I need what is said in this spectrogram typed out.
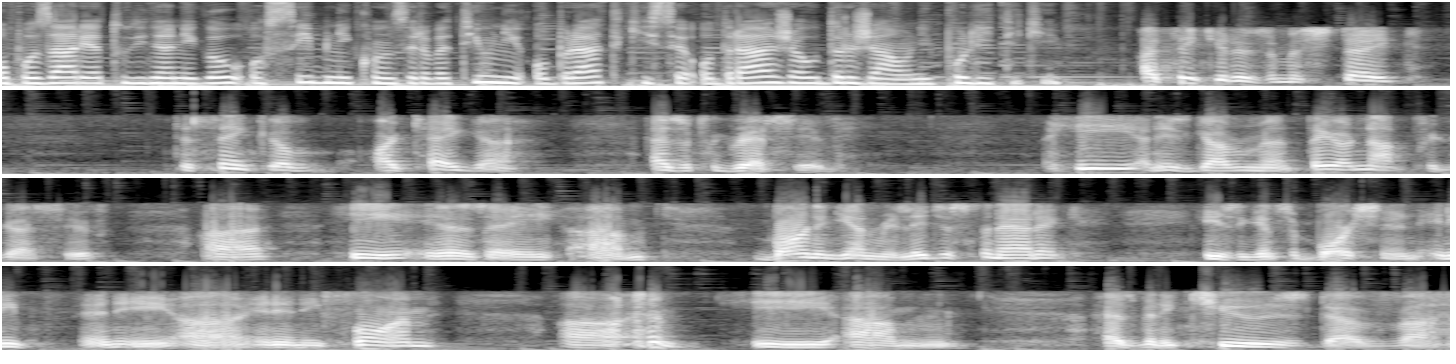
Opozarja tudi na njegov osebni konzervativni obrat, ki se odraža v državni politiki. As a progressive, he and his government, they are not progressive. Uh, he is a um, born again religious fanatic. He's against abortion in any, any, uh, in any form. Uh, he um, has been accused of uh,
